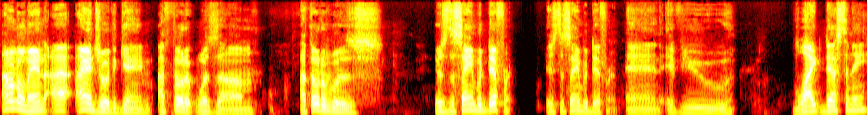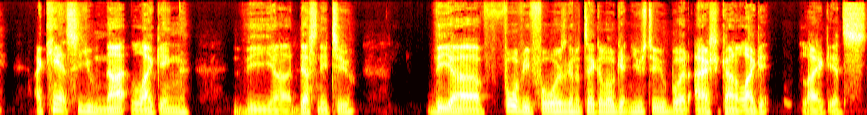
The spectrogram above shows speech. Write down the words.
I don't know, man. I, I enjoyed the game. I thought it was um I thought it was it was the same but different. It's the same but different. And if you like Destiny, I can't see you not liking the uh Destiny 2. The uh 4v4 is gonna take a little getting used to, but I actually kind of like it. Like it's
